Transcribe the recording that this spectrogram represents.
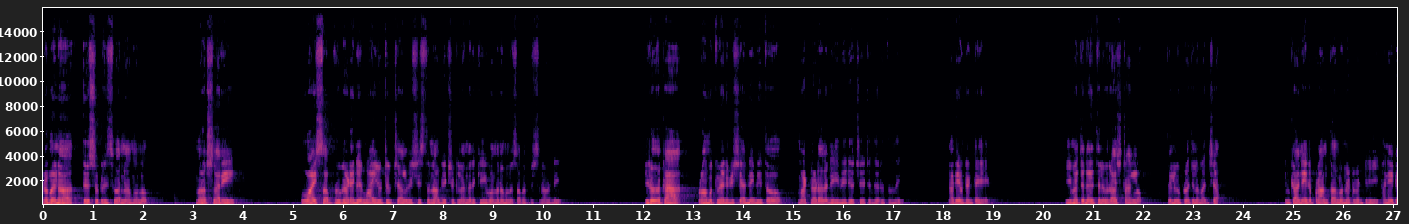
ప్రభైన యేసుక్రీస్తు వారి నామంలో మరొకసారి వాయిస్ ఆఫ్ బ్రూగాడ్ అనే మా యూట్యూబ్ ఛానల్ వీక్షిస్తున్న వీక్షకులందరికీ వందనములు సమర్పిస్తున్నామండి. ఈరోజు ఒక ప్రాముఖ్యమైన విషయాన్ని మీతో మాట్లాడాలని ఈ వీడియో చేయటం జరుగుతుంది. అదేమిటంటే ఈ మధ్యనే తెలుగు రాష్ట్రాల్లో తెలుగు ప్రజల మధ్య ఇంకా అనేక ప్రాంతాల్లో ఉన్నటువంటి అనేక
